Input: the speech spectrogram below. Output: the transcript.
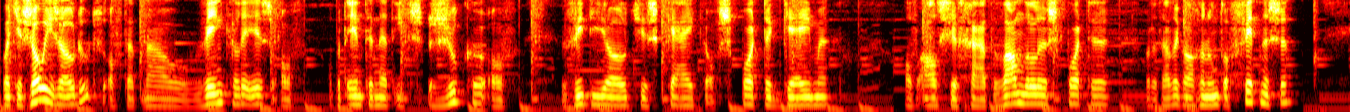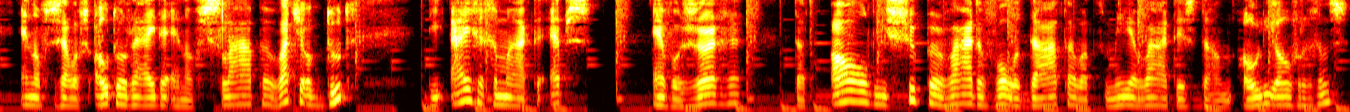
wat je sowieso doet, of dat nou winkelen is, of op het internet iets zoeken, of video's kijken, of sporten, gamen, of als je gaat wandelen, sporten, dat had ik al genoemd, of fitnessen, en of zelfs autorijden en of slapen, wat je ook doet, die eigen gemaakte apps ervoor zorgen dat al die super waardevolle data, wat meer waard is dan olie overigens,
